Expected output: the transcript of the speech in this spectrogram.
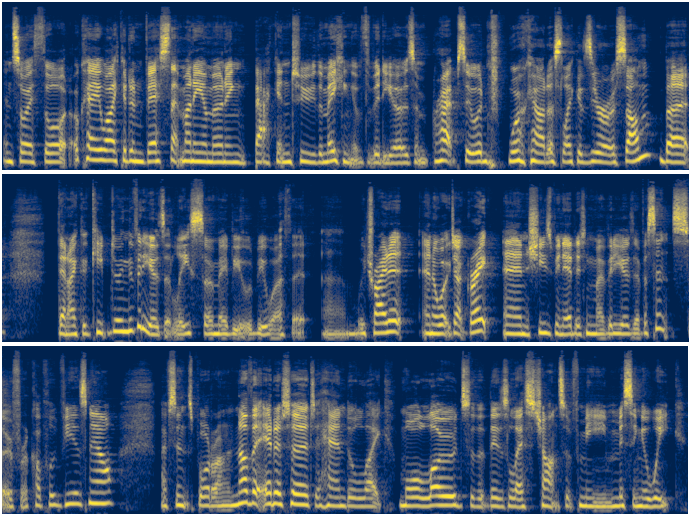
And so I thought, okay, well, I could invest that money I'm earning back into the making of the videos, and perhaps it would work out as like a zero sum, but then I could keep doing the videos at least. So maybe it would be worth it. Um, we tried it and it worked out great. And she's been editing my videos ever since. So for a couple of years now, I've since brought on another editor to handle like more load so that there's less chance of me missing a week,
